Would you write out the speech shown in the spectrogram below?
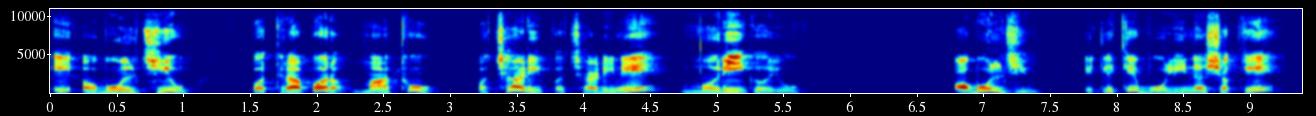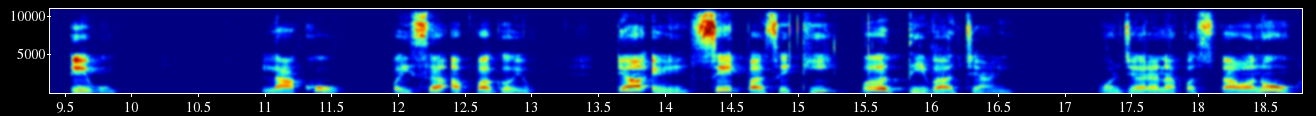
એ અબોલ જીવ પથરા પર માથું પછાડી પછાડીને મરી ગયું. અબોલ જીવ એટલે કે બોલી ન શકે તેવું. લાખો પૈસા આપવા ગયો. ત્યાં એણે શેઠ પાસેથી બધી વાત જાણી. વણઝારાના પસ્તાવાનો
